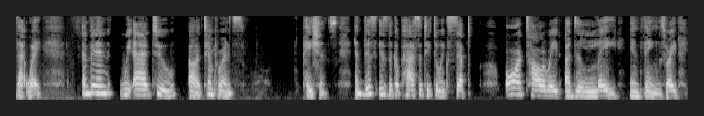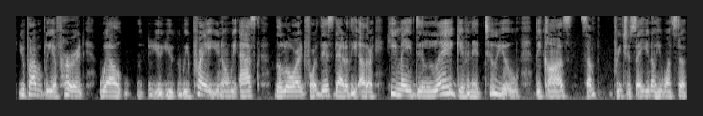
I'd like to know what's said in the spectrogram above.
that way. And then we add to uh, temperance, patience. And this is the capacity to accept or tolerate a delay in things, right? You probably have heard, well, you, you, we pray, you know, we ask the Lord for this, that, or the other. He may delay giving it to you because some preachers say, you know, he wants to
